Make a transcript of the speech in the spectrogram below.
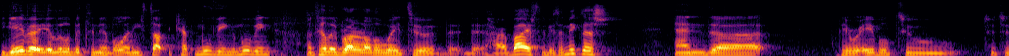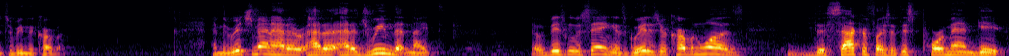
He gave a, a little bit to nibble, and he stopped, kept moving and moving until they brought it all the way to the, the Har HaBayis, to the Beis Hamikdash, and uh, they were able to, to, to, to bring the korban. And the rich man had a, had a, had a dream that night that basically was saying, as great as your korban was, the sacrifice that this poor man gave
